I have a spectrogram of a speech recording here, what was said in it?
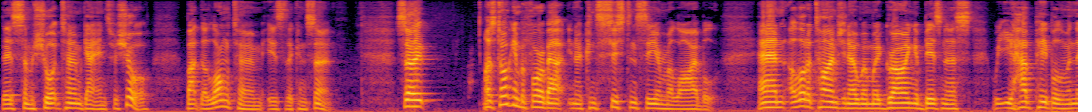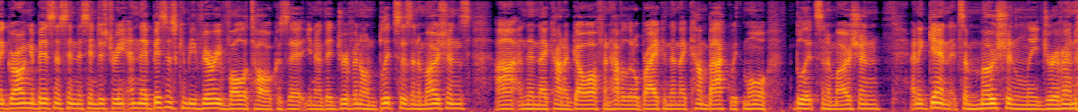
There's some short term gains for sure, but the long term is the concern. So I was talking before about you know consistency and reliable. And a lot of times, you know, when we're growing a business, you have people when they're growing a business in this industry, and their business can be very volatile because they're, you know, they're driven on blitzes and emotions, uh, and then they kind of go off and have a little break, and then they come back with more blitz and emotion. And again, it's emotionally driven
